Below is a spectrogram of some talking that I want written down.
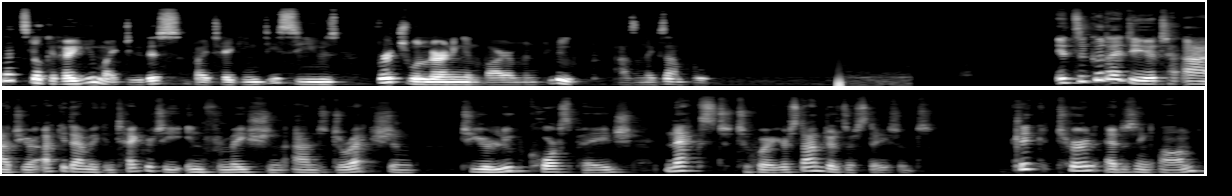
Let's look at how you might do this by taking DCU's virtual learning environment Loop as an example. It's a good idea to add your academic integrity information and direction to your Loop course page next to where your standards are stated. Click Turn Editing on,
